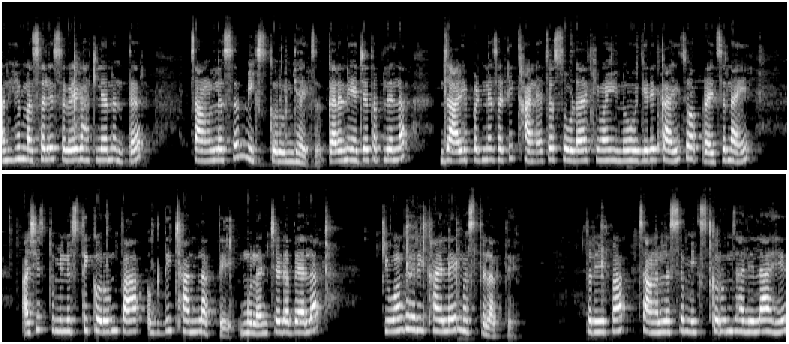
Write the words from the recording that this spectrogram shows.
आणि हे मसाले सगळे घातल्यानंतर चांगलं असं मिक्स करून घ्यायचं. कारण याच्यात आपल्याला जाळी पडण्यासाठी खाण्याचा सोडा किंवा इनो वगैरे काहीच वापरायचं नाही. अशीच तुम्ही नुसती करून पहा. अगदी छान लागते. मुलांच्या डब्याला किंवा घरी खायलाही मस्त लागते. तर हे पहा चांगलं असं मिक्स करून झालेलं आहे.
